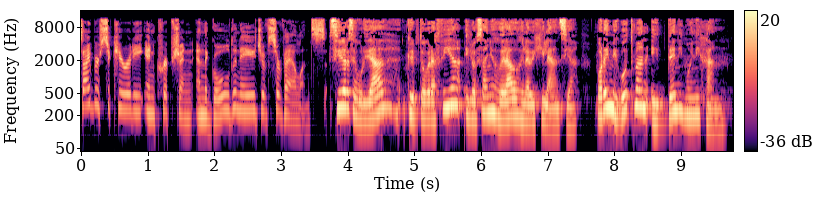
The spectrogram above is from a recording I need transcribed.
cybersecurity, encryption, and the golden age of surveillance. Ciberseguridad, criptografía y los años dorados de la vigilancia. Por Amy Goodman y Denis Moynihan.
